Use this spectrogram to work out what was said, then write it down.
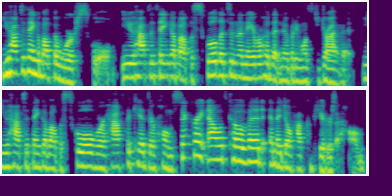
You have to think about the worst school. You have to think about the school that's in the neighborhood that nobody wants to drive it. You have to think about the school where half the kids are homesick right now with COVID and they don't have computers at home.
